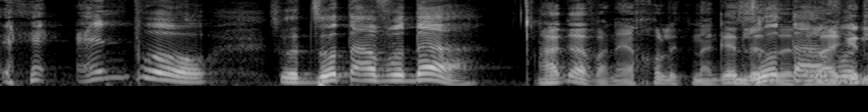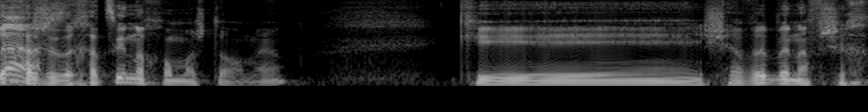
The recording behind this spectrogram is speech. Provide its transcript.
אין פה, זאת אומרת, זאת העבודה. אגב, אני יכול להתנגד לזה ולהגיד העבודה. לך שזה חצי נכון מה שאתה אומר, כי שווה בנפשך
